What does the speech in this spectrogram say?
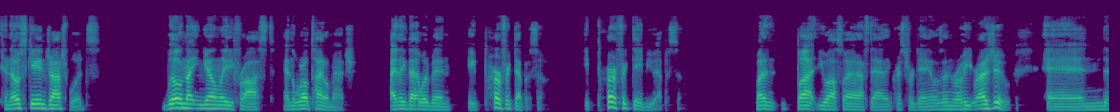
Konosuke and Josh Woods, Will Nightingale and Lady Frost, and the world title match. I think that would have been a perfect episode, a perfect debut episode. But but you also have to add in Christopher Daniels and Rohit Raju, and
